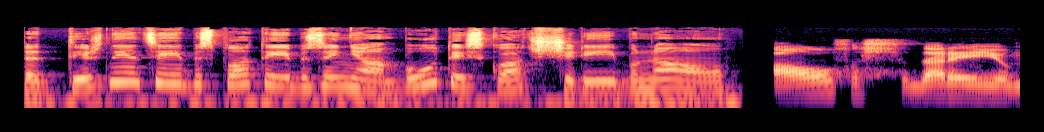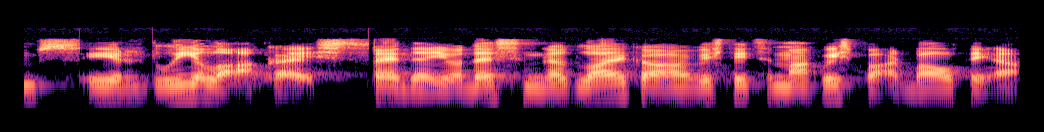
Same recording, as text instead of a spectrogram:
tad tirzniecības platību ziņā būtisku atšķirību nav. Alfas darījums ir lielākais pēdējo desmit gadu laikā, visticamāk, vispār Baltijā.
